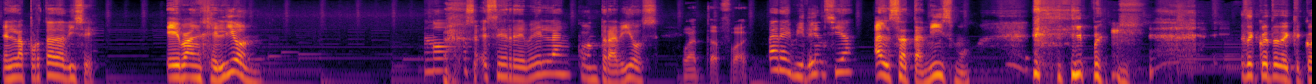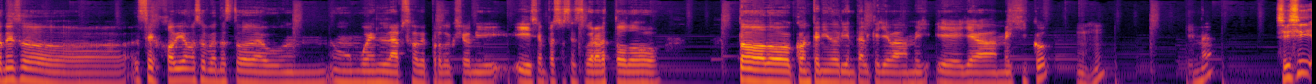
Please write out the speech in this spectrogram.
en la portada dice Evangelión. No se rebelan contra Dios. What the fuck. Para evidencia al satanismo. y pues, se cuenta de que con eso se jodió más o menos todo un, buen lapso de producción y, se empezó a censurar todo, todo contenido oriental que llevaba, eh, México. Sí, sí,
